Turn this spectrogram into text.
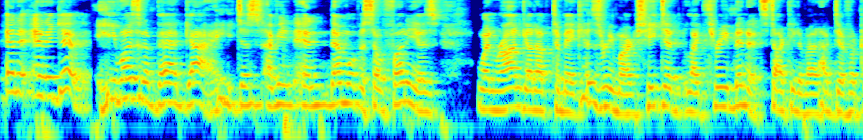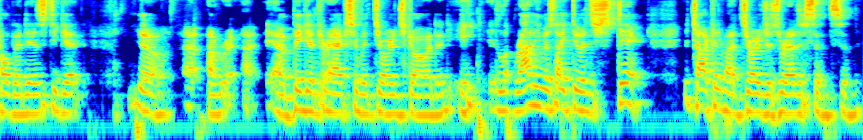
And and again, he wasn't a bad guy. He just, I mean, and then what was so funny is when Ron got up to make his remarks, he did like three minutes talking about how difficult it is to get you know, a, a, a, big interaction with George going, and he Ronnie was like doing shtick, talking about George's reticence and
